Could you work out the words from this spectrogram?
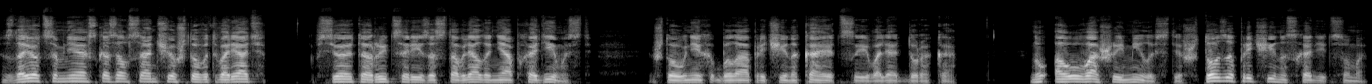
Сдается мне, — сказал Санчо, — что вытворять все это рыцарей заставляла необходимость, что у них была причина каяться и валять дурака. Ну, а у вашей милости что за причина сходить с ума?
